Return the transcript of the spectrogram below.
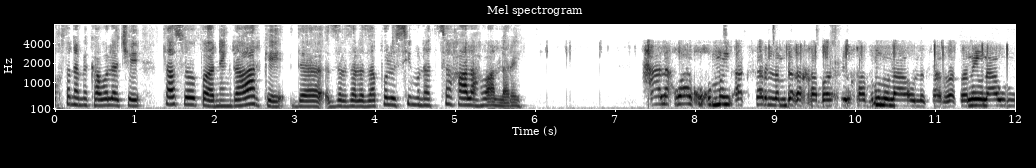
پښتنه مې کوله چې تاسو په ننګرهار کې د زلزلې ځپلو سیمو نه څه حال احوال لرئ حال احوال خو موږ اکثر له همدغه خبرونو نه او له رسنیو نه اورو،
